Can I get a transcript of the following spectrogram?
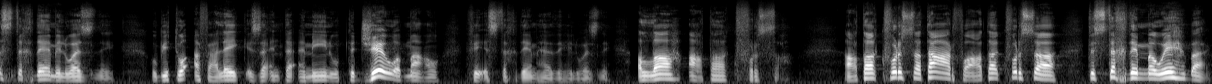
استخدام الوزنة. وبيتوقف عليك إذا أنت أمين وبتتجاوب معه في استخدام هذه الوزنه الله أعطاك فرصة. أعطاك فرصة تعرفه. أعطاك فرصة تستخدم مواهبك.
